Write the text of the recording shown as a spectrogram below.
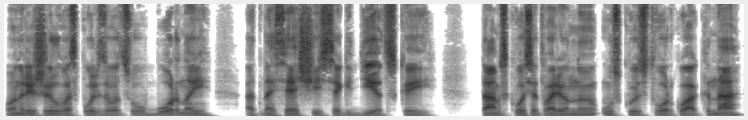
он решил воспользоваться уборной, относящейся к детской. Там, сквозь отворенную узкую створку окна,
